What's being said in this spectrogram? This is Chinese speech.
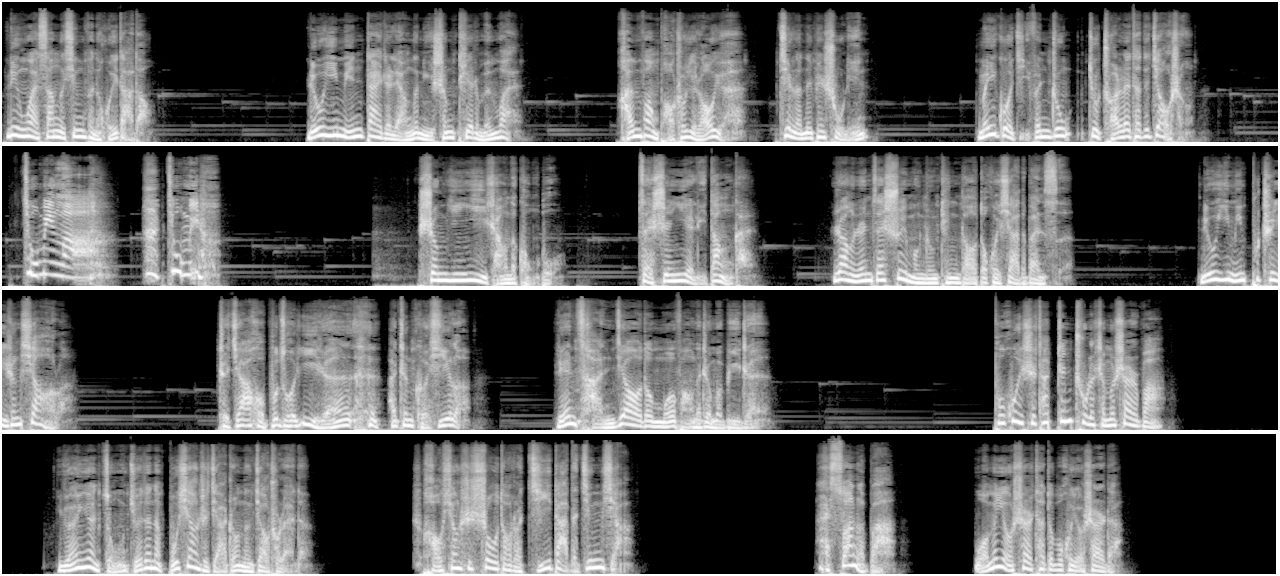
另外三个兴奋的回答道。刘一民带着两个女生贴着门外，韩放跑出去老远，进了那片树林。没过几分钟，就传来他的叫声：“救命啊！救命！”声音异常的恐怖，在深夜里荡开，让人在睡梦中听到都会吓得半死。刘一民扑哧一声笑了：“这家伙不做艺人，还真可惜了。”连惨叫都模仿的这么逼真，不会是他真出了什么事儿吧？圆圆总觉得那不像是假装能叫出来的，好像是受到了极大的惊吓。哎，算了吧，我们有事儿他都不会有事儿的。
